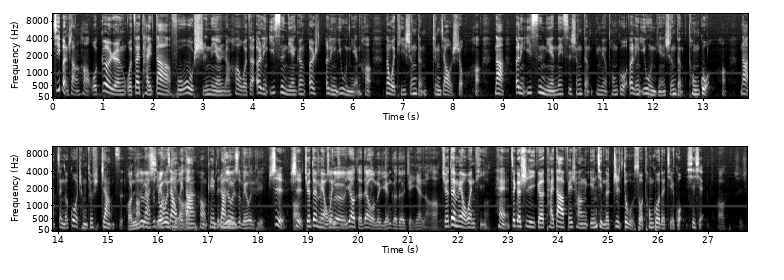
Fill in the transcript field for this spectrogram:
基本上哈，我个人我在台大服务十年，然后我在二零一四年跟二二零一五年哈，那我提升等正教授哈，那二零一四年那次升等并没有通过，二零一五年升等通过，那整个过程就是这样子。好，你认为那是没问题希望这样的回答好，可以让你认为是没问题？是是绝对没有问这个题。要等待我们严格的检验了哈。绝对没有问题，嘿，这个是一个台大非常严谨的制度所通过的结果，谢谢。好，谢谢。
